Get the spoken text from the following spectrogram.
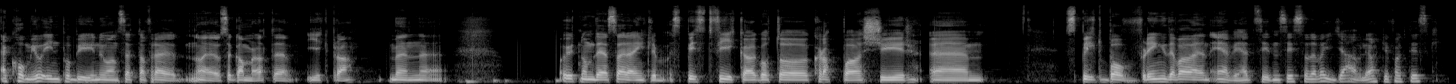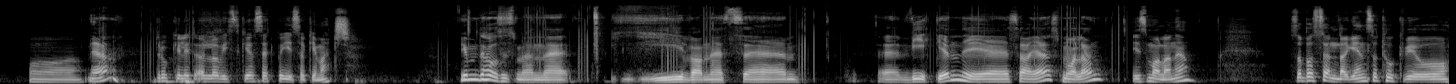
Jeg kom jo inn på byen uansett, da, for jeg, nå er jeg jo så gammel at det gikk bra. Men eh, Og utenom det så har jeg egentlig spist fika, gått og klappa kyr. eh, spilt bowling. Det var en evighet siden sist, så det var jævlig artig, faktisk. Og Ja. drukket litt øl og whisky og sett på ishockeymatch. Jo, men det høres ut som en uh, givende uh, Viken i Sverige, Småland. I Småland, ja. Så på søndagen så tok vi jo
